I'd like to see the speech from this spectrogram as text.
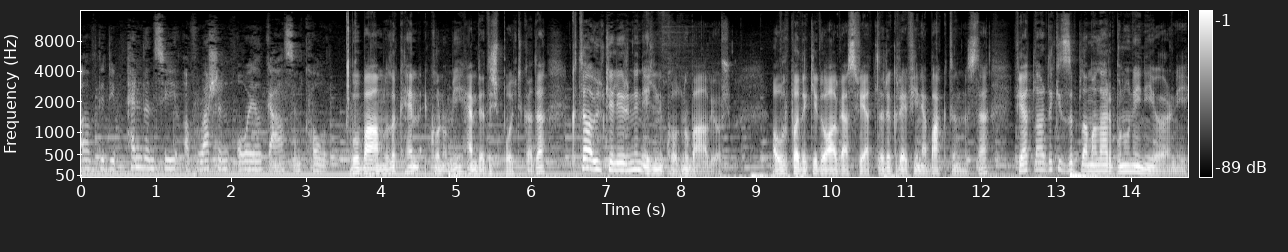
of the dependency of Russian oil, gas and coal. Bu bağımlılık hem ekonomi hem de dış politikada kıta ülkelerinin elini kolunu bağlıyor. Avrupa'daki doğalgaz fiyatları grafiğine baktığımızda fiyatlardaki zıplamalar bunun en iyi örneği.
